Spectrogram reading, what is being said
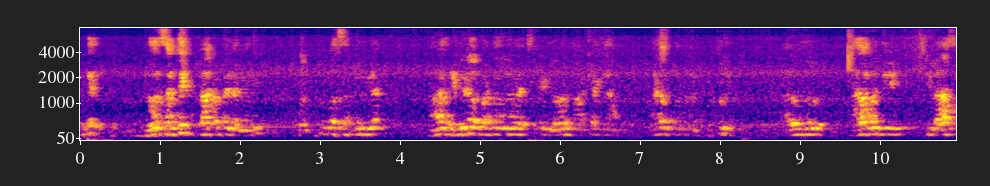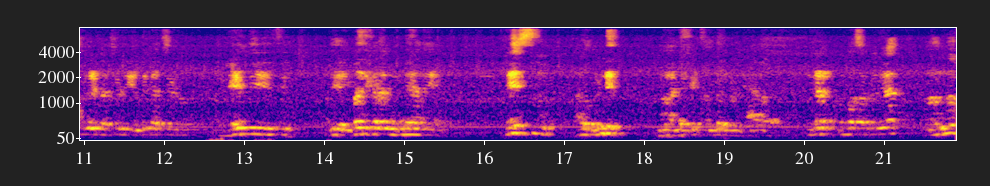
అంటే నా సబ్జెక్ట్ కాకపోయినా కానీ సభ్యులుగా మనం రెగ్యులర్ పట్టణంలో వచ్చి ఇంట్లో మాట్లాడిన మాటలు కొంత గుర్తుంది ఆ రోజు చాలా మంది ఈ లాస్ట్ మినిట్ వచ్చాడు ఎందుకు వచ్చాడు ఏంటి ఇబ్బందికరంగా ఉండే అనే ఫేస్ అది ఉండేది మన అంటే సందర్భం ఎందుకంటే కుటుంబ సభ్యులుగా మనందరూ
